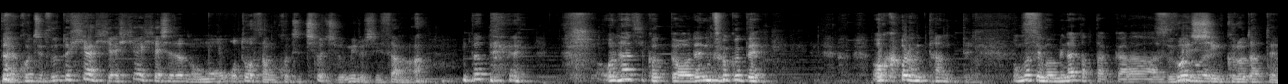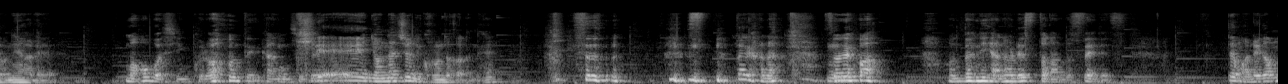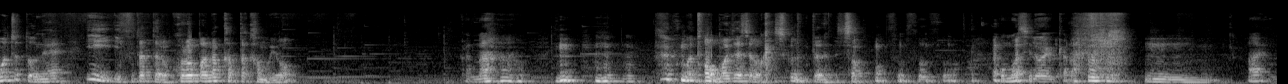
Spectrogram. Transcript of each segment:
こっちずっとヒヤヒヤヒヤヒヤしてたのをもうお父さんもこっちチロチロ見るしさ。だって同じことを連続で 起こるんだって思っても見なかったから。すごいシンクロだったよねあれ。まあほぼシンクロ っても感じで。麗に同じように転んだからね。だからそれは本当にあのレストランのせいです。でもあれがもうちょっとねいい椅子だったら転ばなかったかもよかな。また思い出したらおかしくなったでしょ。そうそうそう。面白いから。うん。はい。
